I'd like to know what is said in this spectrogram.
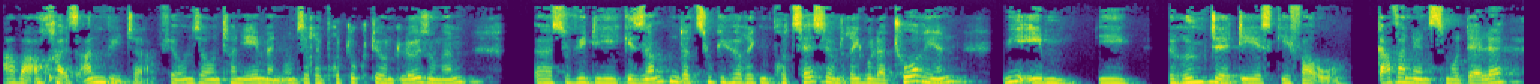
aber auch als Anbieter, für unser Unternehmen, unsere Produkte und Lösungen äh, sowie die gesamten dazugehörigen Prozesse und Regulatorien, wie eben die berühmte DSGVO. Governance-Modelle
